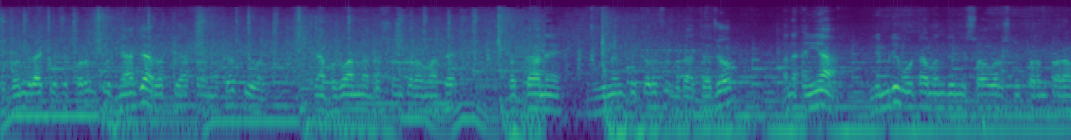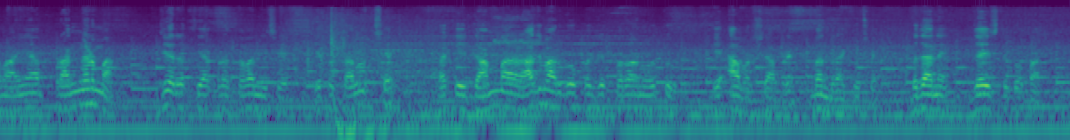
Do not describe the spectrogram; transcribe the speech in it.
એ બંધ રાખ્યું છે. પરંતુ જ્યાં જ્યાં રથયાત્રા નીકળતી હોય, ત્યાં ભગવાનના દર્શન કરવા માટે બધાને વિનંતી કરું છું. બધા જજો. અને અહીંયા લીમડી મોટા મંદિરની સો વર્ષની પરંપરામાં અહીંયા પ્રાંગણમાં જે રથયાત્રા થવાની છે એ તો ચાલુ જ છે. બાકી ગામમાં રાજમાર્ગો પર જે ફરવાનું હતું એ આ વર્ષે આપણે બંધ રાખ્યું છે. બધાને જય શ્રી ગોપાલ.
